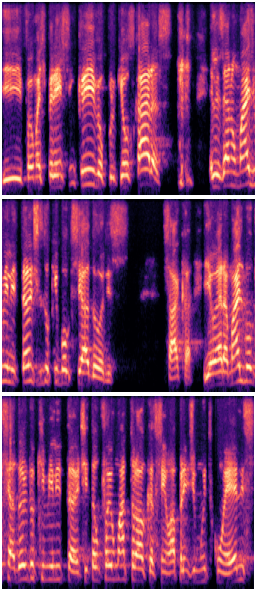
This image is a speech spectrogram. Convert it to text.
E foi uma experiência incrível, porque os caras, eles eram mais militantes do que boxeadores saca? E eu era mais boxeador do que militante, então foi uma troca, assim, eu aprendi muito com eles,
